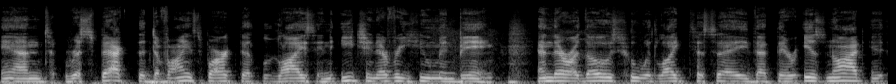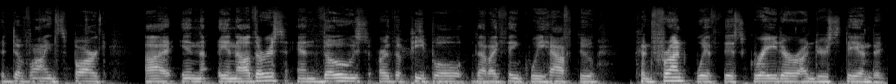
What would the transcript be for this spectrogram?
and respect the divine spark that lies in each and every human being. And there are those who would like to say that there is not a divine spark uh, in in others, and those are the people that I think we have to confront with this greater understanding.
